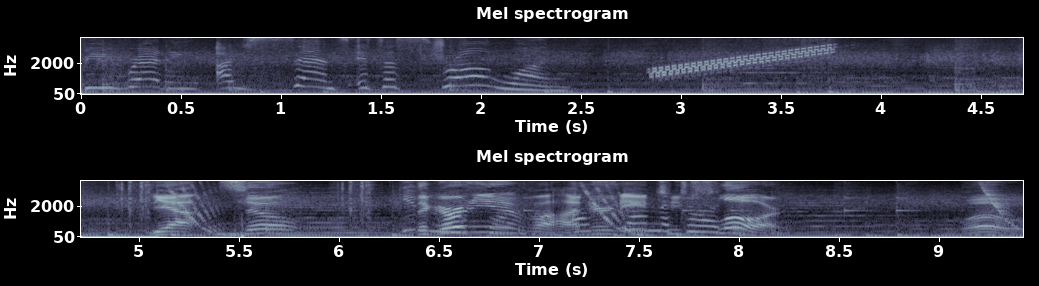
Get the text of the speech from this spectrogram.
Be ready. I sense it's a strong one. Yeah, so Give the Guardian of I'll scan the 118th floor. Whoa.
